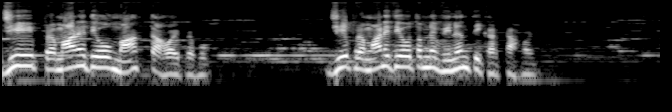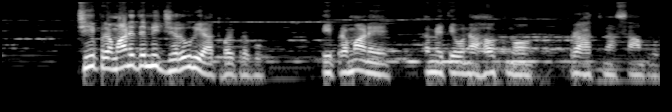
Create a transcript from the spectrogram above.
જે પ્રમાણે તેઓ માંગતા હોય પ્રભુ. જે પ્રમાણે તેઓ તમને વિનંતી કરતા હોય. જે પ્રમાણે તેમની જરૂરિયાત હોય પ્રભુ, તે પ્રમાણે તમે તેઓના હકમાં પ્રાર્થના સાંભળો.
